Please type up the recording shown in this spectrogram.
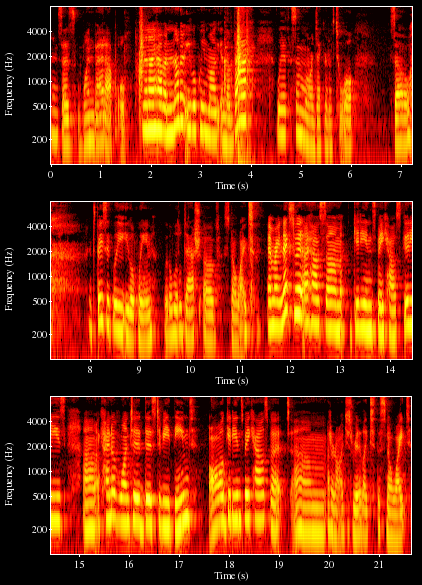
And it says one bad apple. And then I have another Evil Queen mug in the back with some more decorative tulle. So it's basically Evil Queen with a little dash of Snow White. And right next to it, I have some Gideon's Bakehouse goodies. Um, I kind of wanted this to be themed all Gideon's Bakehouse, but um, I don't know, I just really liked the Snow White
